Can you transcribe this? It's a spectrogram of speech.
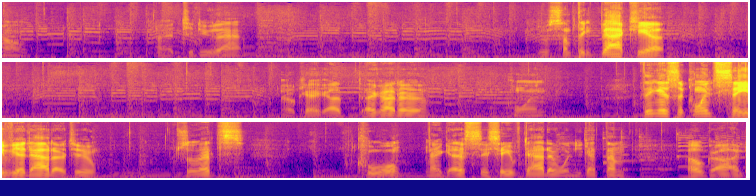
Oh. I had to do that. There's something back here. Okay, I got I got a coin. Thing is, the coins save your data too, so that's cool. I guess they save data when you get them. Oh God.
